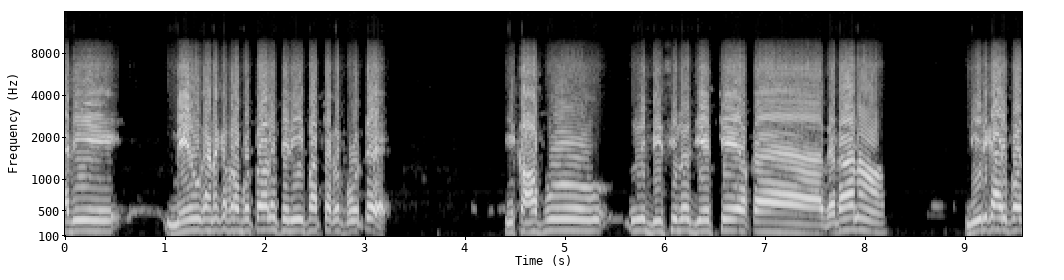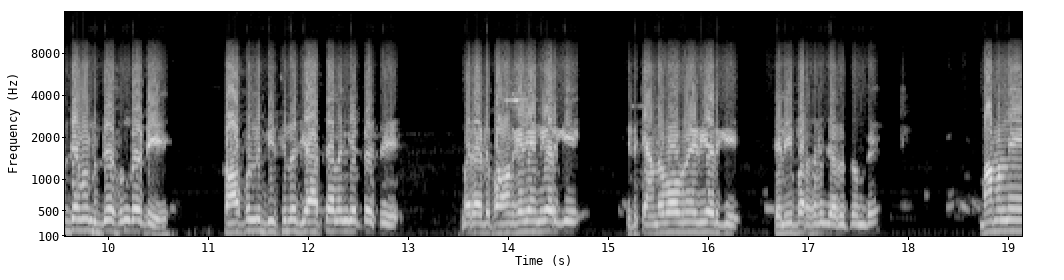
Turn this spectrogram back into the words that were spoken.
అది మేము కనుక ప్రభుత్వాలకు తెలియపరచకపోతే ఈ కాపుని బీసీలో చేర్చే ఒక విధానం నీరు కారిపోద్దేమన్న ఉద్దేశంతో కాపుల్ని బీసీలో చేర్చాలని చెప్పేసి మరి అటు పవన్ కళ్యాణ్ గారికి ఇటు చంద్రబాబు నాయుడు గారికి తెలియపరచడం జరుగుతుంది. మమ్మల్ని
